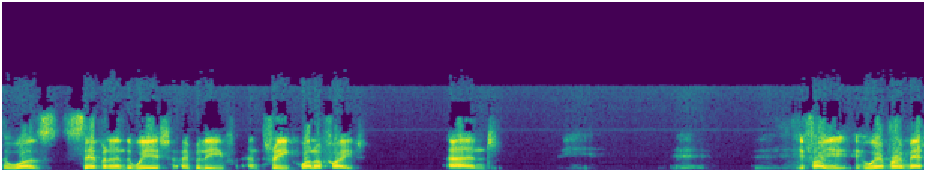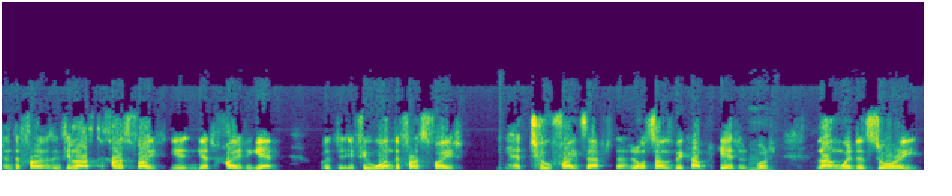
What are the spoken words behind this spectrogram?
there was seven in the weight, I believe, and three qualified, and if I whoever I met in the first, if you lost the first fight, you didn't get to fight again. But if you won the first fight, you had two fights after that. I know it sounds a bit complicated, mm. but long-winded story.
